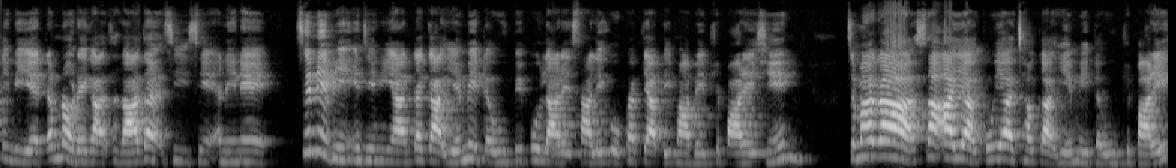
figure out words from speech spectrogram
TV ရဲ့တက်မတော်တွေကစကားသံအစီအစဉ်အနေနဲ့စစ်မြေပြင်အင်ဂျင်နီယာတက်ကရဲမေတအူပေးပို့လာတဲ့စာလေးကိုဖတ်ပြပေးမှာပဲဖြစ်ပါတယ်ရှင်။ကျမကစအားရ906ကရဲမေတအူဖြစ်ပါတယ်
